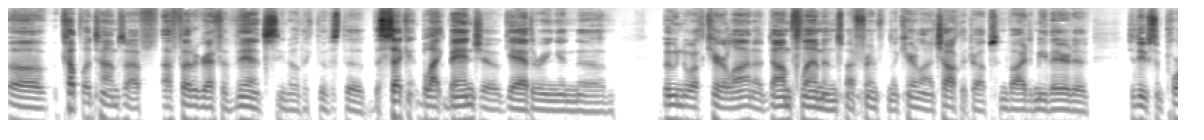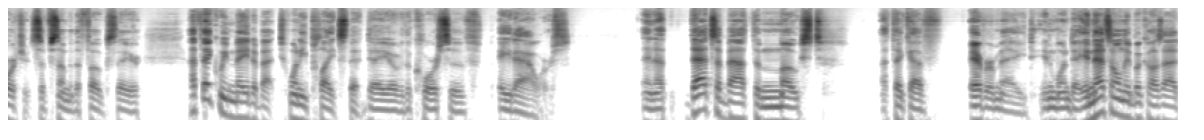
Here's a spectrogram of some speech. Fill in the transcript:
uh, a couple of times I've I photographed events. You know, like there was the the second Black Banjo gathering in um, Boone, North Carolina. Dom Flemons, my friend from the Carolina Chocolate Drops, invited me there to to do some portraits of some of the folks there. I think we made about twenty plates that day over the course of eight hours, and I, that's about the most I think I've ever made in one day. And that's only because I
